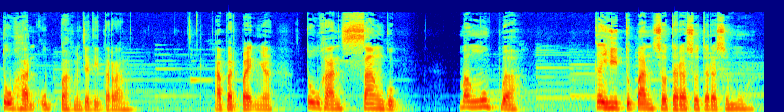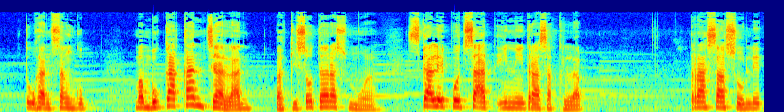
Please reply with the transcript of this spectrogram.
Tuhan ubah menjadi terang. Kabar baiknya, Tuhan sanggup mengubah kehidupan saudara-saudara semua. Tuhan sanggup membukakan jalan bagi saudara semua, sekalipun saat ini terasa gelap, terasa sulit,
